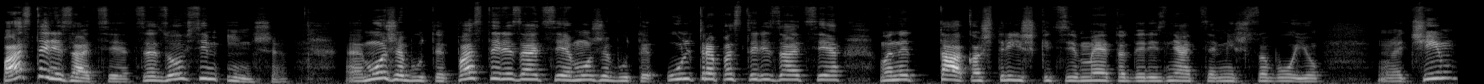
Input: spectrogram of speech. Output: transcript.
Пастеризація це зовсім інше. Е, Може бути пастеризація, може бути ультрапастеризація. Вони також трішки ці методи різняться між собою. Е, Чим?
